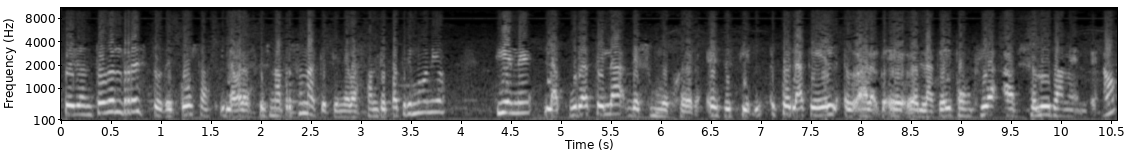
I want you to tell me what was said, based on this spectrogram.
pero en todo el resto de cosas, y la verdad es que es una persona que tiene bastante patrimonio, tiene la curatela de su mujer, es decir, con la que él, en la que él confía absolutamente, ¿no?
